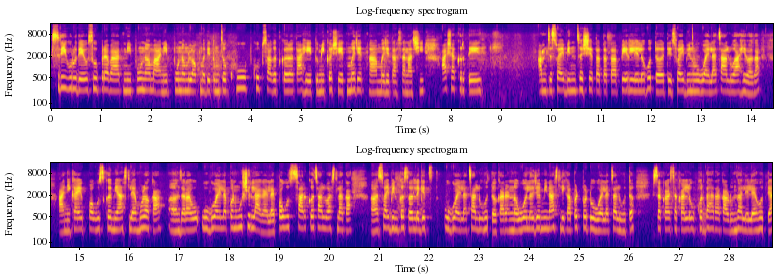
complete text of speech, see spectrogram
श्री गुरुदेव सुप्रभात. मी पूनम आणि पूनम ब्लॉकमध्ये तुमचं खूप खूप स्वागत करत आहे. तुम्ही कसे आहेत? मजेत ना? मजेत असाना अशी आशा करते. आमचं सोयाबीनचं शेतात आता पेरलेलं होतं ते सोयाबीन उगवायला चालू आहे बघा. आणि काय पाऊस कमी असल्यामुळं का जरा उगवायला पण उशीर लागायला आहे पाऊस सारखं चालू असला का सोयाबीन कसं लगेच उगवायला चालू होतं. कारण ओलं जमीन असली का पटपट उगवायला चालू होतं. सकाळ सकाळ लवकर धारा काढून झालेल्या होत्या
